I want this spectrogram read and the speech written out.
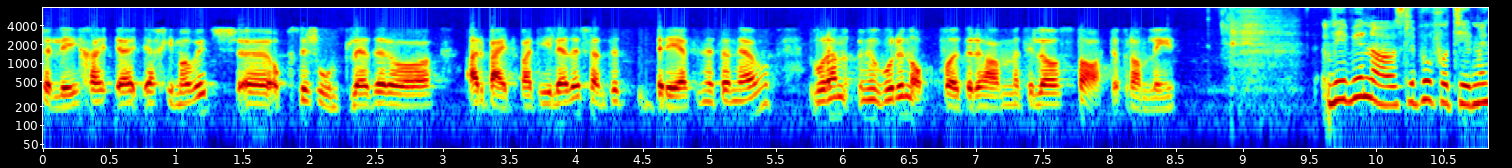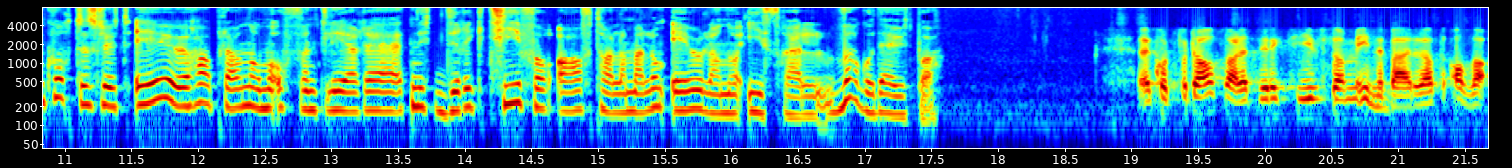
Shelly Jachimovic, opposisjonsleder og Arbeiderpartileder, sendt et brev til Netanyahu hvor, hvor hun oppfordrer ham til å starte forhandlinger. Vi begynner å slippe opp for tid, men kort til slutt. EU har planer om å offentliggjøre et nytt direktiv for avtaler mellom EU-land og Israel. Hva går det ut på? Kort fortalt er det et direktiv som innebærer at alle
